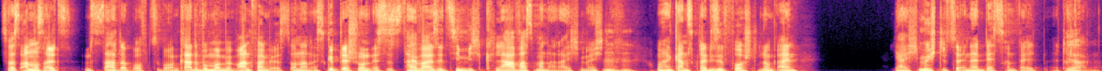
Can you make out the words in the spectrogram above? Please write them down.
es ist was anderes als ein Startup aufzubauen, gerade wo man beim Anfang ist, sondern es gibt ja schon, es ist teilweise ziemlich klar, was man erreichen möchte. Mhm. Und man hat ganz klar diese Vorstellung ein, ja, ich möchte zu einer besseren Welt beitragen. Ja.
